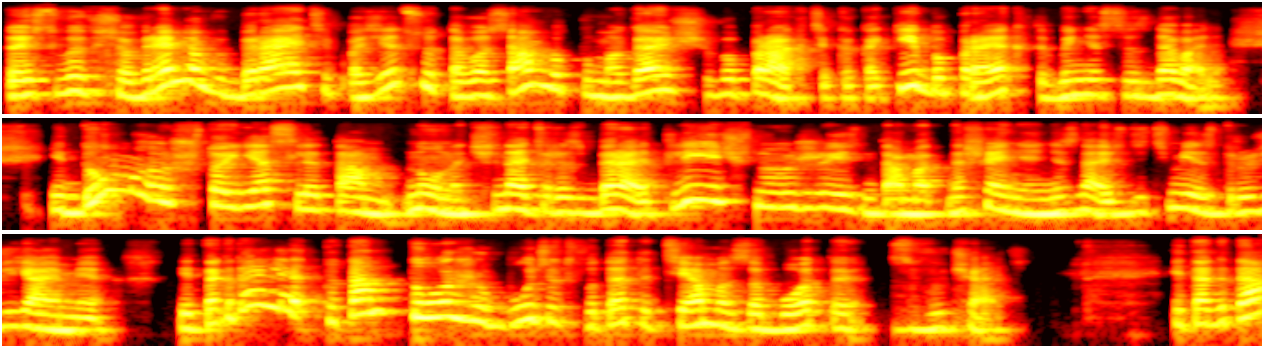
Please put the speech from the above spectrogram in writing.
То есть вы все время выбираете позицию того самого помогающего практика, какие бы проекты вы ни создавали. И думаю, что если там, ну, начинать разбирать личную жизнь, там отношения, не знаю, с детьми, с друзьями и так далее, то там тоже будет вот эта тема заботы звучать. И тогда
